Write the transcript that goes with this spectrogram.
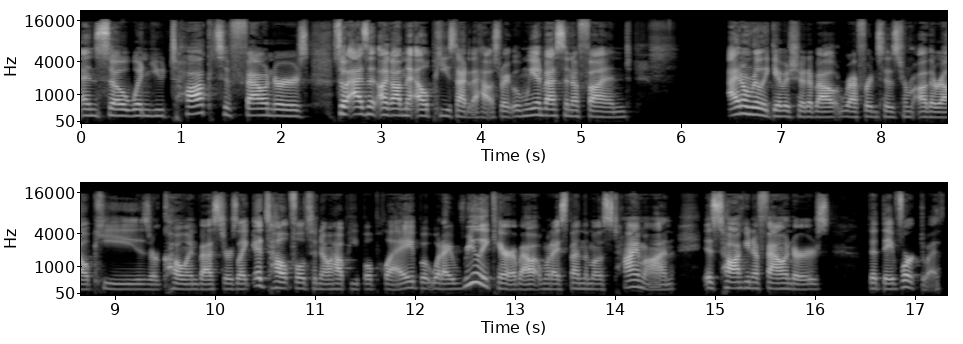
And so when you talk to founders, so as like on the LP side of the house, right? When we invest in a fund, I don't really give a shit about references from other LPs or co investors. Like, it's helpful to know how people play. But what I really care about and what I spend the most time on is talking to founders that they've worked with.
